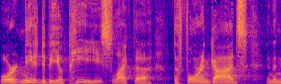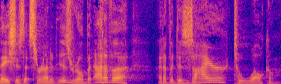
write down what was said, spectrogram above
or needed to be appeased like the, the foreign gods and the nations that surrounded Israel, but out of a, out of a desire to welcome.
